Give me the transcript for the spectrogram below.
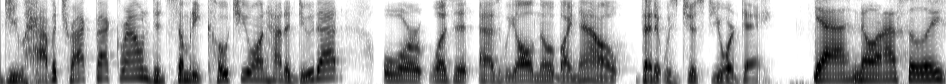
do you have a track background? Did somebody coach you on how to do that? Or was it, as we all know by now, that it was just your day? Yeah, no, absolutely.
